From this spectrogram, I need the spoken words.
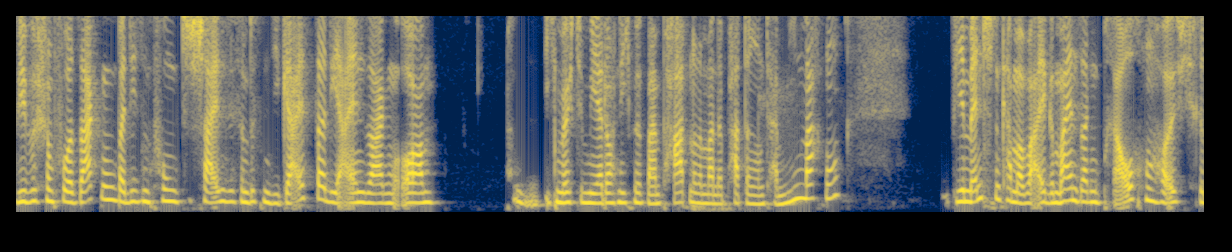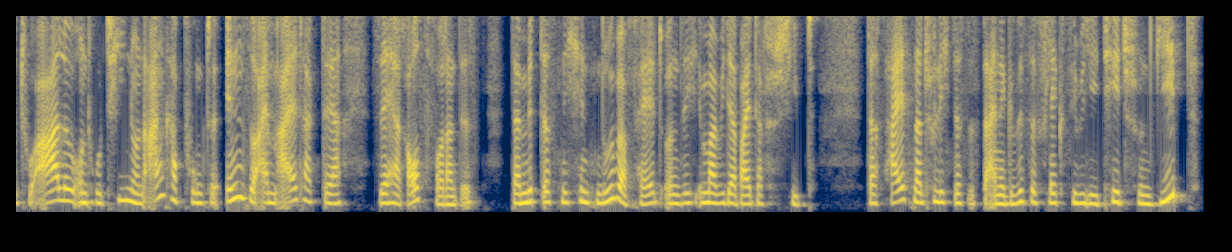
Wie wir schon vorher sagten, bei diesem Punkt scheiden sich so ein bisschen die Geister. Die einen sagen, oh, ich möchte mir ja doch nicht mit meinem Partner oder meiner Partnerin einen Termin machen. Wir Menschen, kann man aber allgemein sagen, brauchen häufig Rituale und Routinen und Ankerpunkte in so einem Alltag, der sehr herausfordernd ist, damit das nicht hinten drüber fällt und sich immer wieder weiter verschiebt. Das heißt natürlich, dass es da eine gewisse Flexibilität schon gibt,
